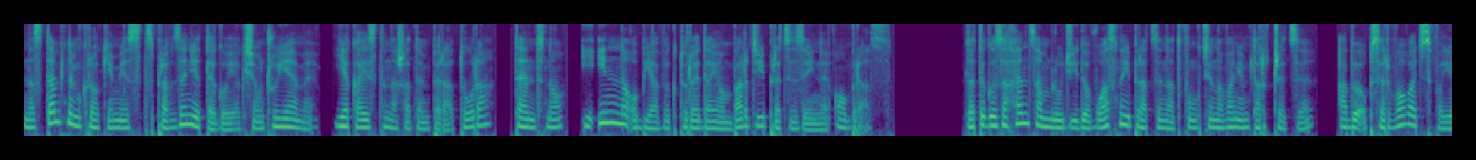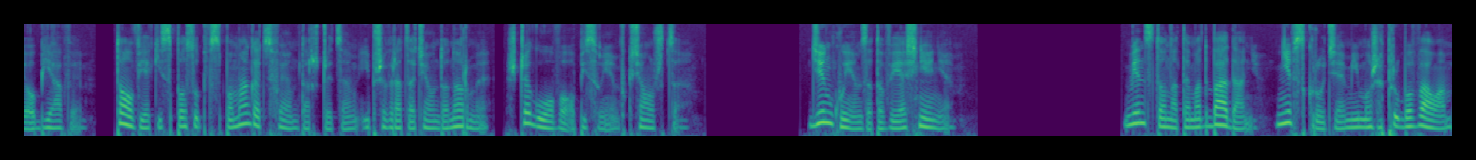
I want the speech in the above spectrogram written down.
Następnym krokiem jest sprawdzenie tego, jak się czujemy, jaka jest nasza temperatura, tętno i inne objawy, które dają bardziej precyzyjny obraz. Dlatego zachęcam ludzi do własnej pracy nad funkcjonowaniem tarczycy, aby obserwować swoje objawy. To, w jaki sposób wspomagać swoją tarczycę i przywracać ją do normy, szczegółowo opisuję w książce. Dziękuję za to wyjaśnienie. Więc to na temat badań. Nie w skrócie, mimo że próbowałam,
